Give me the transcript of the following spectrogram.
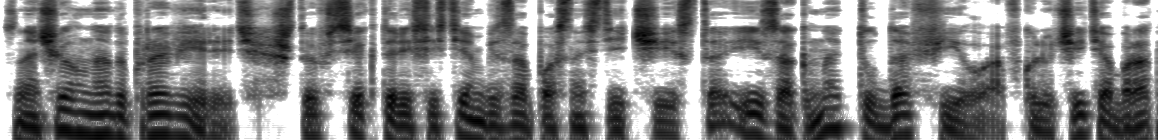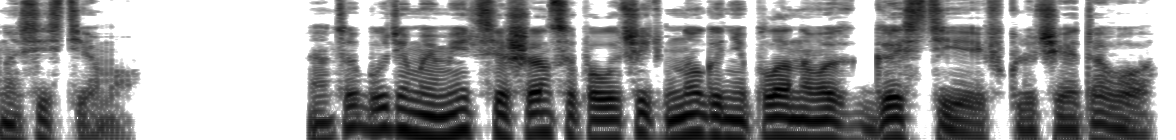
Сначала надо проверить, что в секторе систем безопасности чисто, и загнать туда Фила, включить обратно систему. А то будем иметь все шансы получить много неплановых гостей, включая того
